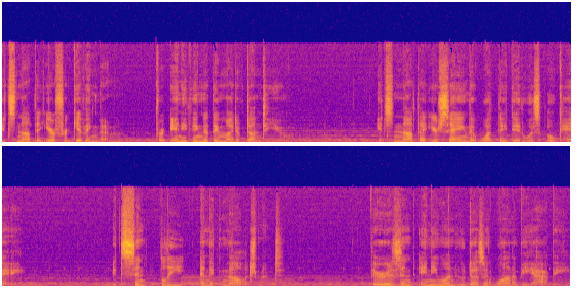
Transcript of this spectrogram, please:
it's not that you're forgiving them for anything that they might have done to you. It's not that you're saying that what they did was okay. It's simply an acknowledgement. There isn't anyone who doesn't want to be happy.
